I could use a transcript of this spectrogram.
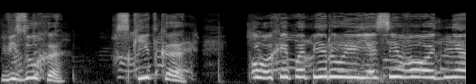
везуха! Скидка! Ох, и попирую я сегодня!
